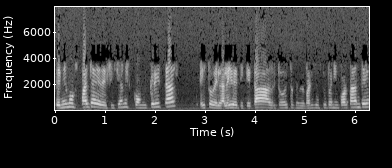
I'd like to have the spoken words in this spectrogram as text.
tenemos falta de decisiones concretas, esto de la ley de etiquetado y todo esto que me parece súper importante,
